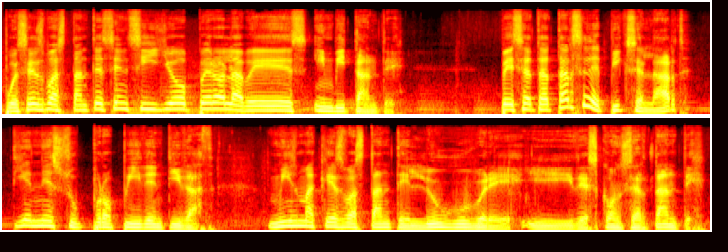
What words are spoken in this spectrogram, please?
pues es bastante sencillo pero a la vez invitante. Pese a tratarse de pixel art, tiene su propia identidad, misma que es bastante lúgubre y desconcertante.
